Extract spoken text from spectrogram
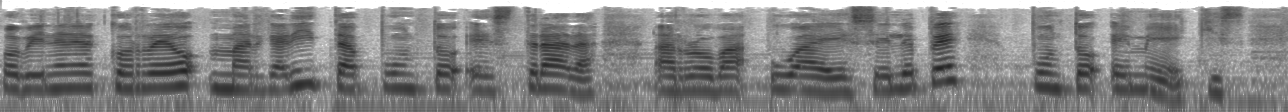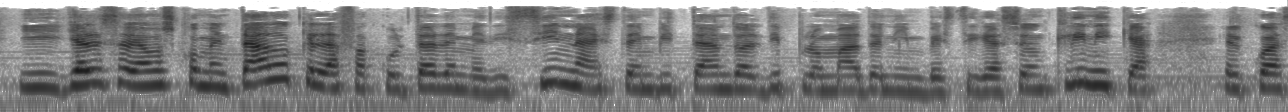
o bien en el correo Y ya les habíamos comentado que la Facultad de Medicina está invitando al diplomado en investigación clínica, el cual,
